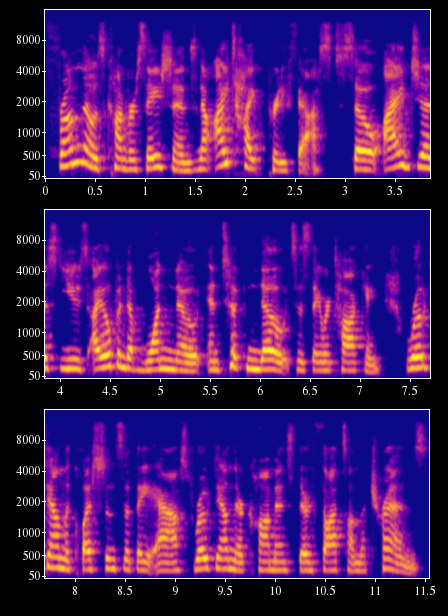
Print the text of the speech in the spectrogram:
from those conversations, now I type pretty fast. So I just used, I opened up OneNote and took notes as they were talking, wrote down the questions that they asked, wrote down their comments, their thoughts on the trends.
